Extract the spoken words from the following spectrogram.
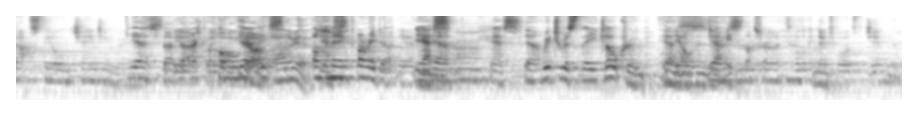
That's the old changing room. Yes, that, The that archway. oh, yeah, it's Oh, yeah. on the main corridor. Yeah. Yes. Yeah. Yes. Yeah. Which was the cloakroom in the olden yes, days. that's right. So we're looking down towards the gym.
